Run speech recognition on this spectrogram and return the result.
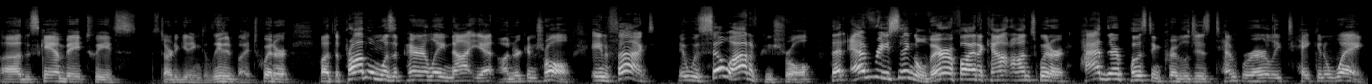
uh, the scam bait tweets started getting deleted by Twitter. But the problem was apparently not yet under control. In fact, it was so out of control that every single verified account on Twitter had their posting privileges temporarily taken away.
